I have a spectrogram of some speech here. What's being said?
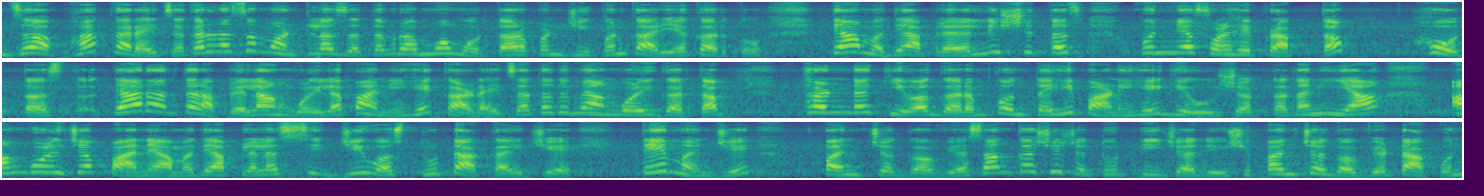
जप हा करायचा. कारण असं म्हटलं जातं ब्रह्ममुहूर्तावर आपण जी पण कार्य करतो त्यामध्ये आपल्याला निश्चितच पुण्यफळ हे प्राप्त होत असतं. त्यानंतर आपल्याला आंघोळीला पाणी हे काढायचं. आता तुम्ही आंघोळी करता थंड किंवा गरम कोणतंही पाणी हे घेऊ शकतात. आणि या आंघोळीच्या पाण्यामध्ये आपल्याला सी जी वस्तू टाकायची आहे ते म्हणजे पंचगव्य. संकष्टी चतुर्थीच्या दिवशी पंचगव्य टाकून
